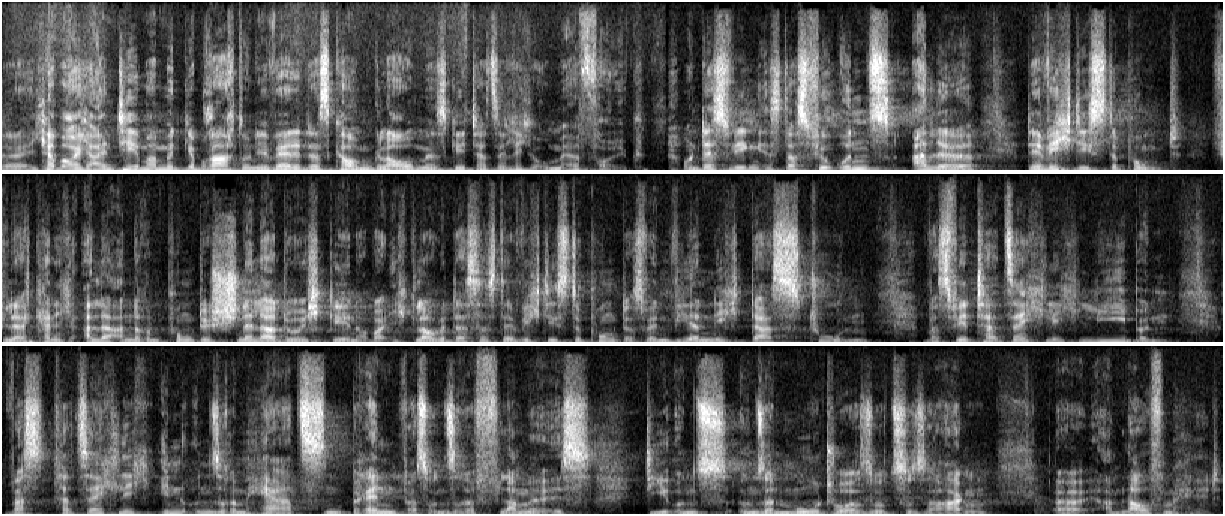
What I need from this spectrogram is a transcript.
äh, ich habe euch ein Thema mitgebracht und ihr werdet es kaum glauben, es geht tatsächlich um Erfolg. Und deswegen ist das für uns alle der wichtigste Punkt. Vielleicht kann ich alle anderen Punkte schneller durchgehen, aber ich glaube, das ist der wichtigste Punkt, dass wenn wir nicht das tun, was wir tatsächlich lieben, was tatsächlich in unserem Herzen brennt, was unsere Flamme ist, die uns unseren Motor sozusagen äh, am Laufen hält,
